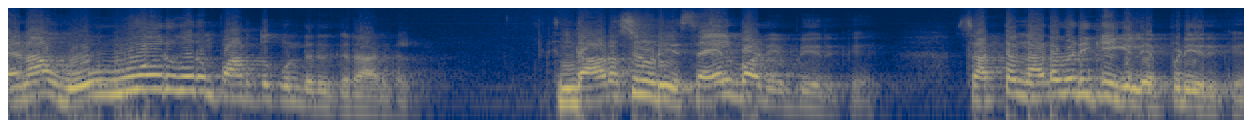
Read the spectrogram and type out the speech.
ஏன்னா ஒவ்வொருவரும் பார்த்து கொண்டிருக்கிறார்கள். இந்த அரசினுடைய செயல்பாடு எப்படி இருக்கு? சட்ட நடவடிக்கைகள் எப்படி இருக்கு?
